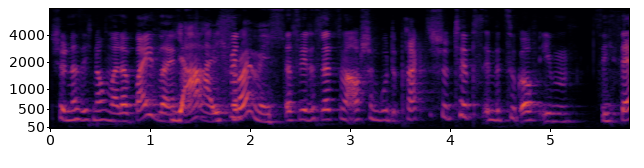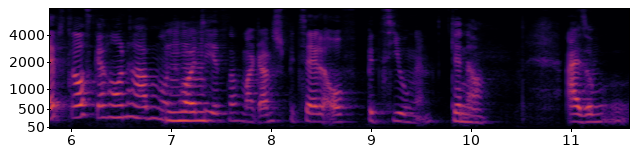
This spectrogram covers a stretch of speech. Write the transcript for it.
Schön, dass ich nochmal dabei sein Ja, ich, ich freue mich. Dass wir das letzte Mal auch schon gute praktische Tipps in Bezug auf eben sich selbst rausgehauen haben und mhm. heute jetzt nochmal ganz speziell auf Beziehungen. Genau. Also,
